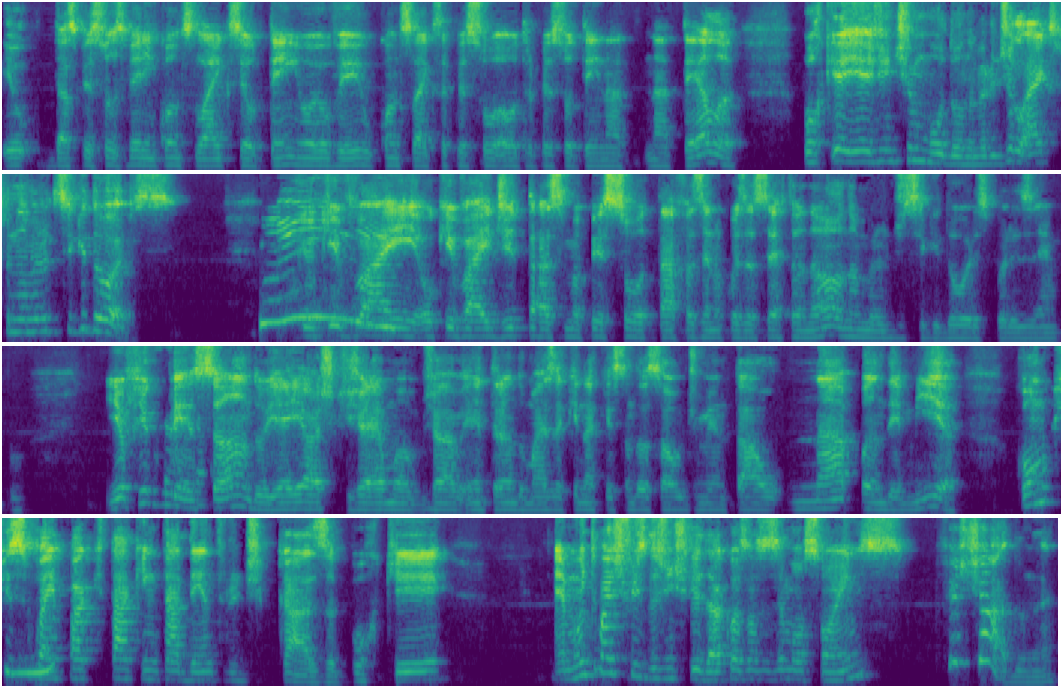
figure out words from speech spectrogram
eu, das pessoas verem quantos likes eu tenho, ou eu vejo quantos likes a pessoa, a outra pessoa tem na, na tela, porque aí a gente muda o número de likes para o número de seguidores. o que vai, o que vai ditar se uma pessoa está fazendo a coisa certa ou não é o número de seguidores, por exemplo. E eu fico pensando, e aí eu acho que já é uma, já entrando mais aqui na questão da saúde mental na pandemia, como que isso vai impactar quem está dentro de casa? Porque é muito mais difícil da gente lidar com as nossas emoções fechado, né?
